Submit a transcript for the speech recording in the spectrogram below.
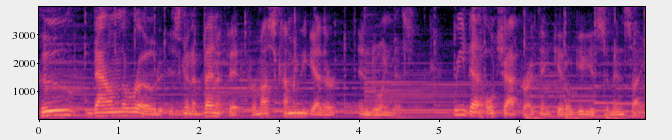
Who down the road is going to benefit from us coming together and doing this? Read that whole chapter. I think it'll give you some insight.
